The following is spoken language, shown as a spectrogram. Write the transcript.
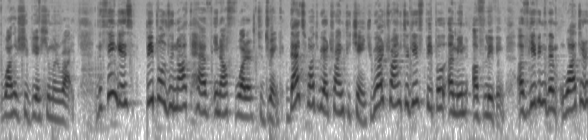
water should be a human right? The thing is, people do not have enough water to drink. That's what we are trying to change. We are trying to give people a mean of living, of giving them water,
